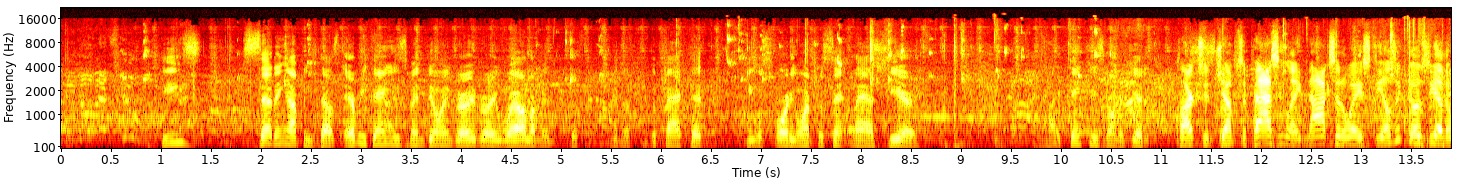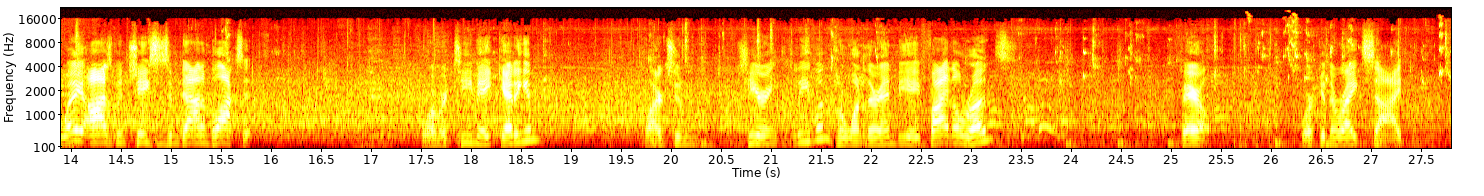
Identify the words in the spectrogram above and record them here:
He's setting up. He does everything he's been doing very, very well. I mean, the, you know, the fact that he was 41% last year, I think he's going to get it. Clarkson jumps the passing lane, knocks it away, steals it, goes the other way. Osman chases him down and blocks it. Former teammate getting him. Clarkson cheering Cleveland for one of their NBA final runs. Ferrell working the right side,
